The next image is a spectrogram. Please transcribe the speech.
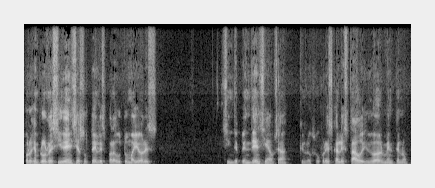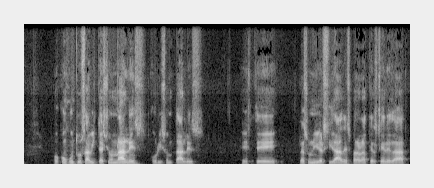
Por ejemplo, residencias, hoteles para adultos mayores sin dependencia, o sea, que los ofrezca el Estado, indudablemente, ¿no? O conjuntos habitacionales, horizontales, este, las universidades para la tercera edad,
